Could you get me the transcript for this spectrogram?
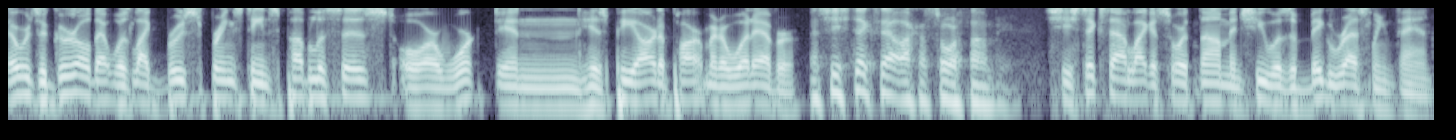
There was a girl that was like Bruce Springsteen's publicist or worked in his PR department or whatever. and she sticks out like a sore thumb here. She sticks out like a sore thumb and she was a big wrestling fan.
